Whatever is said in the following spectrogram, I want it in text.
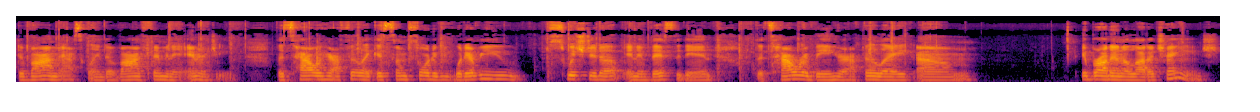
divine masculine, divine feminine energy. The tower here, I feel like it's some sort of, whatever you switched it up and invested in, the tower being here, I feel like um, it brought in a lot of change.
